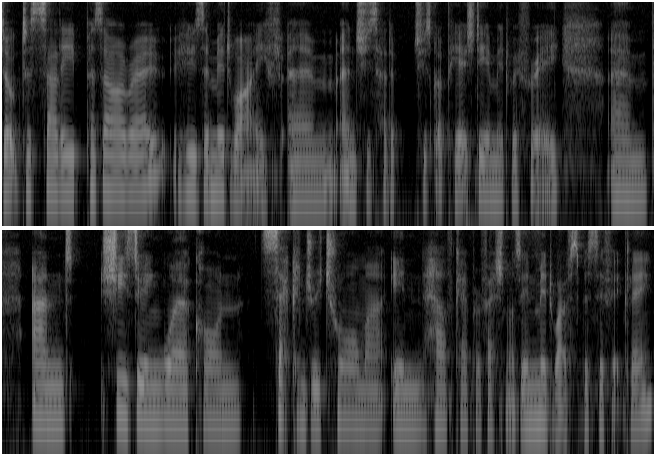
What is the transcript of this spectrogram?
Dr. Sally Pezaro, who's a midwife, um, and she's had a she's got a PhD in midwifery, um, and she's doing work on secondary trauma in healthcare professionals, in midwives specifically.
